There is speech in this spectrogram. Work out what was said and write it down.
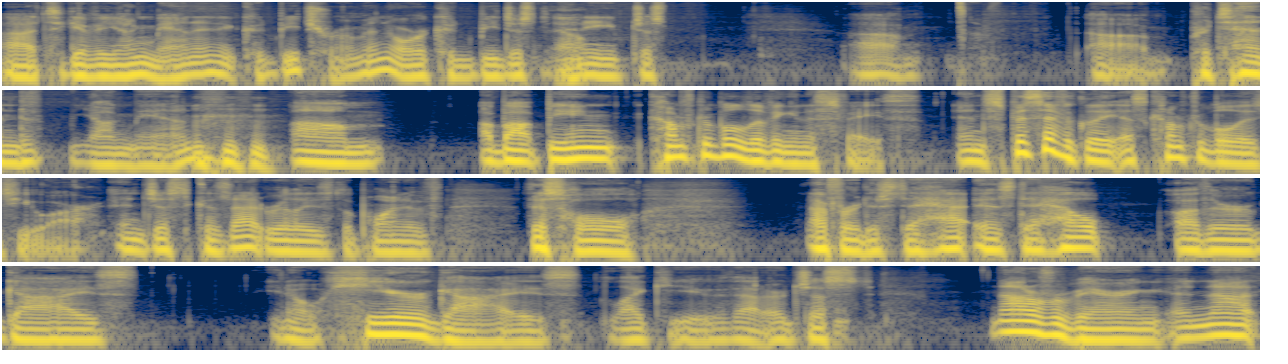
uh, to give a young man, and it could be Truman, or it could be just any just um, uh, pretend young man, um, about being comfortable living in his faith, and specifically as comfortable as you are, and just because that really is the point of this whole effort is to ha- is to help other guys, you know, hear guys like you that are just not overbearing and not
